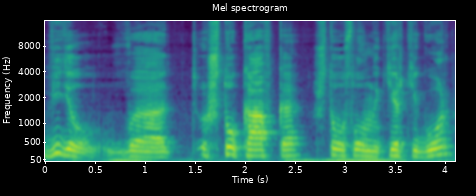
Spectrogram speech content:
видел, что Кавка, что условно Киркегор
